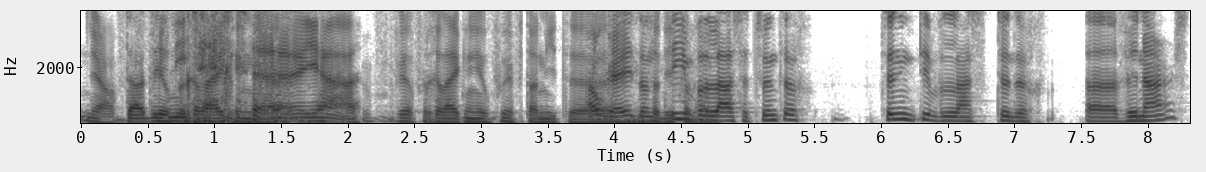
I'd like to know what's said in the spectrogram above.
ja, dat is veel niet vergelijking. echt, eh, ja. Veel vergelijking heeft- heeft daar niet. eh, Oké, dan 10 van de laatste 20, 10 van de laatste 20 eh, winnaars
